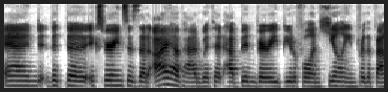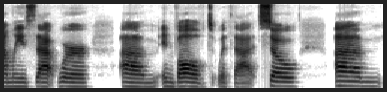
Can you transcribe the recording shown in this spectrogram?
and the, the experiences that I have had with it have been very beautiful and healing for the families that were um, involved with that. So um,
